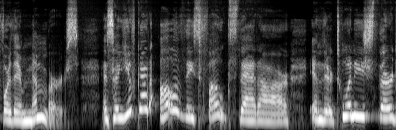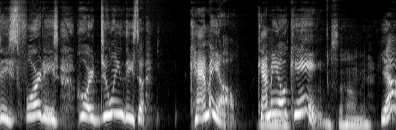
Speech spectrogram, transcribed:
for their members. And so you've got all of these folks that are in their 20s, 30s, 40s who are doing these uh, cameo, cameo king. It's the homie. Yeah,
